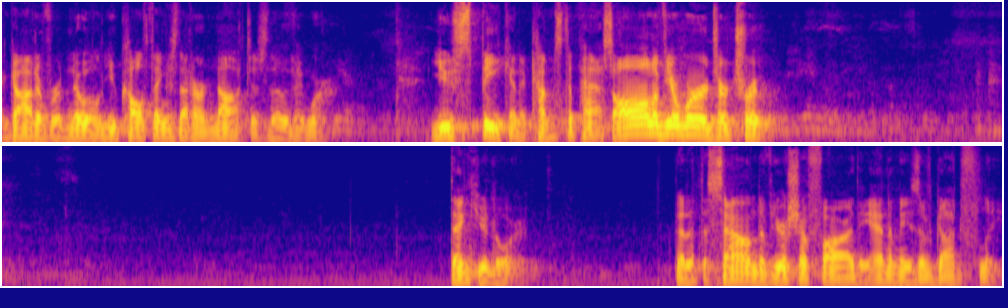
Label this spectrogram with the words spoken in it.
a God of renewal. You call things that are not as though they were. You speak and it comes to pass. All of your words are true. Thank you, Lord, that at the sound of your shofar, the enemies of God flee,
